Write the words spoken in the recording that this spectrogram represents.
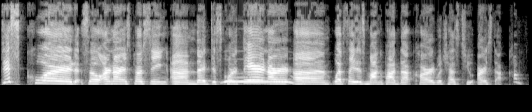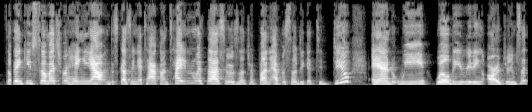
Discord. So Arnar is posting um, the Discord there, and our um, website is mangapod.card, which has two R's.com. So thank you so much for hanging out and discussing Attack on Titan with us. It was such a fun episode to get to do, and we will be reading Our Dreams at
